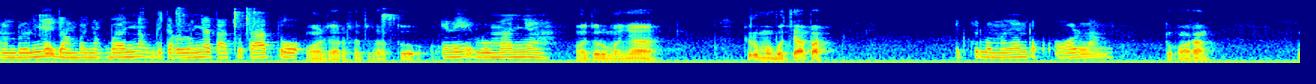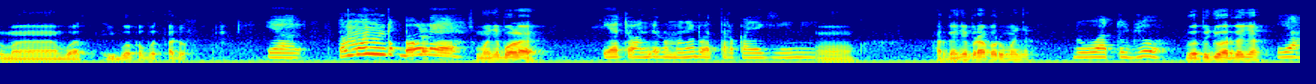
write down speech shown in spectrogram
ambilnya jangan banyak-banyak, ditaruhnya tato-tato. Oh taruh satu-satu. Ini rumahnya, Oh itu rumahnya. Itu rumah buat siapa? itu rumahnya untuk orang. Untuk orang. Rumah buat ibu apa buat Pado? Ya, semuanya untuk boleh. Semuanya boleh. Iya, soalnya rumahnya buat terkaya gini. Oh. Harganya berapa rumahnya? Dua tujuh, 27 harganya. iya.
